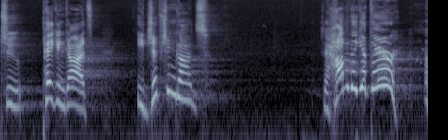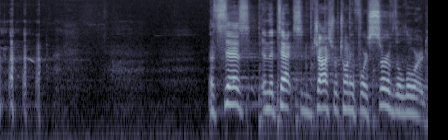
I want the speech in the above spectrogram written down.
to pagan gods, Egyptian gods. So, how did they get there? it says in the text in Joshua 24, serve the Lord.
